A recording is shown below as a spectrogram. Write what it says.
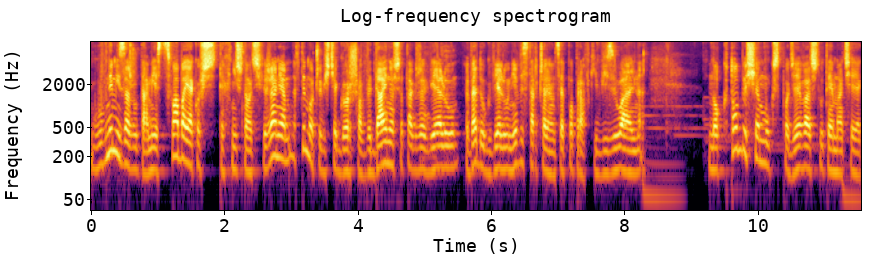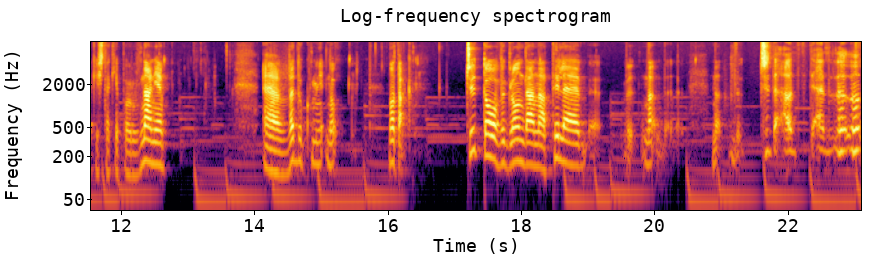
Głównymi zarzutami jest słaba jakość techniczna odświeżania, w tym oczywiście gorsza wydajność, a także wielu, według wielu niewystarczające poprawki wizualne. No, kto by się mógł spodziewać? Tutaj macie jakieś takie porównanie. E, według mnie, no, no tak. Czy to wygląda na tyle. e, Na, na, czy. a- a- no,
